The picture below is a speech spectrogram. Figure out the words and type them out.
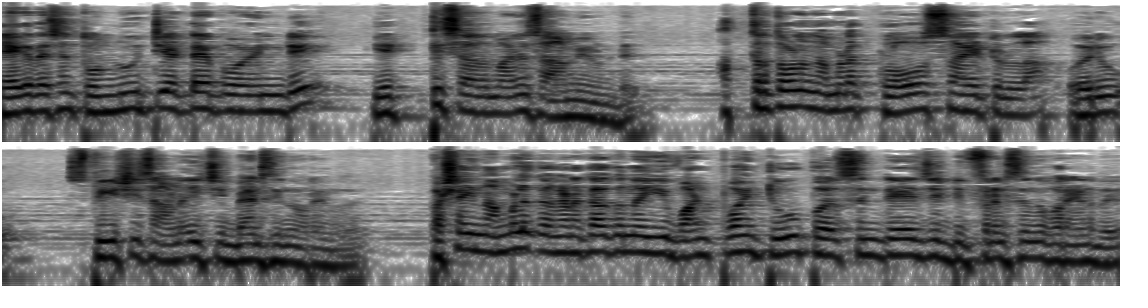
ഏകദേശം തൊണ്ണൂറ്റിയെട്ട് പോയിന്റ് എട്ട് ശതമാനം സാമ്യമുണ്ട്. അത്രത്തോളം നമ്മുടെ ക്ലോസ് ആയിട്ടുള്ള ഒരു സ്പീഷീസ് ആണ് ഈ ചിമ്പാൻസി എന്ന് പറയുന്നത്. പക്ഷേ നമ്മൾ കണക്കാക്കുന്ന ഈ one point two percentage difference എന്ന് പറയുന്നത്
